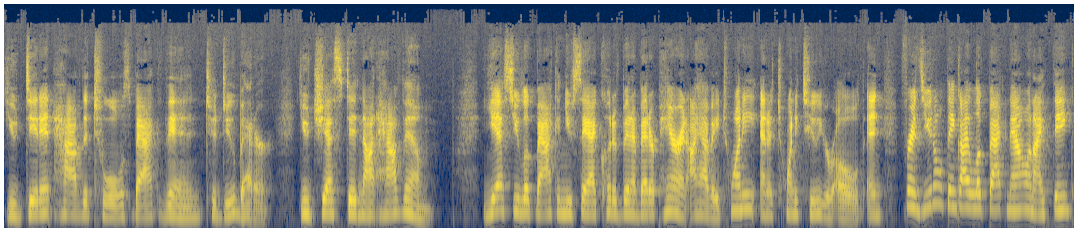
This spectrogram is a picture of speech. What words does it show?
you didn't have the tools back then to do better. You just did not have them. Yes, you look back and you say, I could have been a better parent. I have a 20 and a 22 year old. And friends, you don't think I look back now and I think,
